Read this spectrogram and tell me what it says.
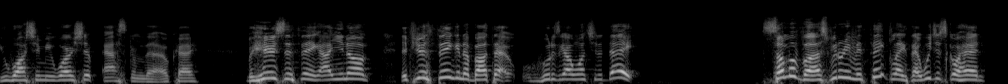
You watching me worship? Ask him that, okay? But here's the thing. I, you know, if you're thinking about that, who does God want you to date? Some of us, we don't even think like that. We just go ahead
